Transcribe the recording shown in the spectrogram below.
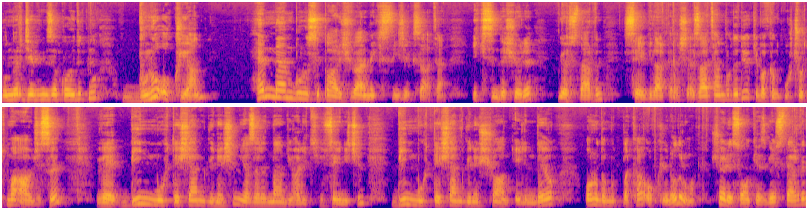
Bunları cebimize koyduk mu? Bunu okuyan hemen bunu sipariş vermek isteyecek zaten. İkisini de şöyle gösterdim sevgili arkadaşlar. Zaten burada diyor ki bakın uçurtma avcısı ve Bin Muhteşem Güneş'in yazarından diyor Halit Hüseyin için. Bin Muhteşem Güneş şu an elimde yok. Onu da mutlaka okuyun olur mu? Şöyle son kez gösterdim.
